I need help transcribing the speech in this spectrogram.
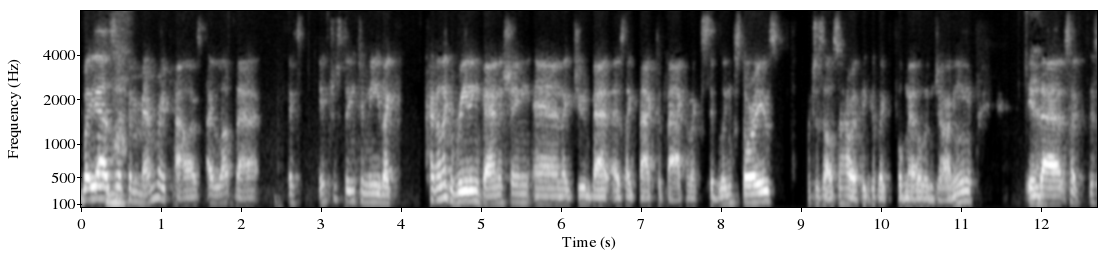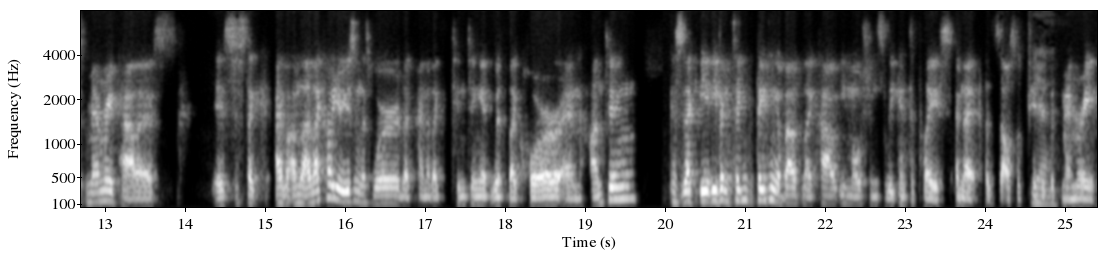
but yeah, it's like the memory palace. I love that. It's interesting to me, like kind of like reading Vanishing and like Junebat as like back to back, like sibling stories which is also how I think of like Full Metal and Johnny. In yeah. that it's like this memory palace it's just like I, I like how you're using this word, like kind of like tinting it with like horror and haunting, because like even think, thinking about like how emotions leak into place, and that it's also tinted yeah. with memory.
